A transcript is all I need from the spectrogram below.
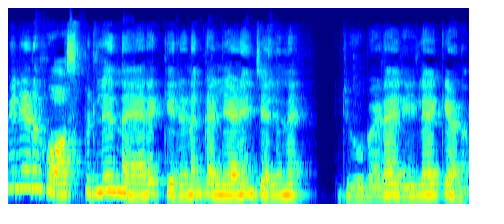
പിന്നീട് ഹോസ്പിറ്റലിൽ നേരെ കിരണും കല്യാണിയും ചെല്ലുന്ന. രൂപയുടെ അരിയിലേക്കാണ്.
